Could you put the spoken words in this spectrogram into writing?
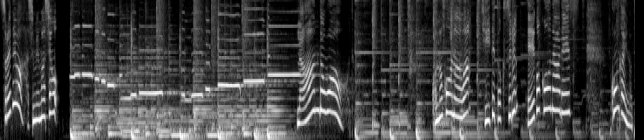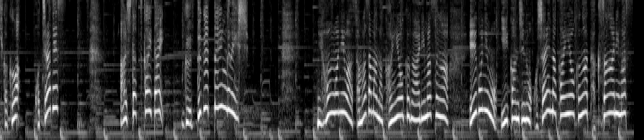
それでは始めましょう。ランドワールド。このコーナーは聞いて得する英語コーナーです。今回の企画はこちらです。明日使いたい Good Good English 日本語には様々な慣用句がありますが、英語にもいい感じのおしゃれな慣用句がたくさんあります。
